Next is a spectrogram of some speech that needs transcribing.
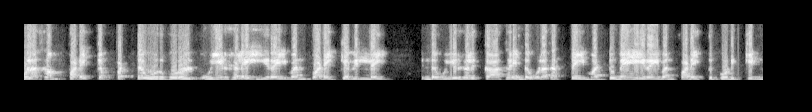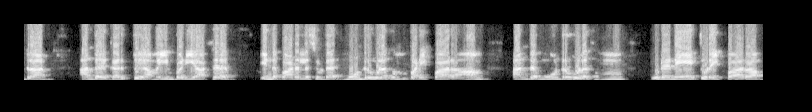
உலகம் படைக்கப்பட்ட ஒரு பொருள். உயிர்களை இறைவன் படைக்கவில்லை. இந்த உயிர்களுக்காக இந்த உலகத்தை மட்டுமே இறைவன் படைத்து கொடுக்கின்றான். அந்த கருத்து அமையும்படியாக இந்த பாடல்ல சொல்றார் மூன்று உலகும் படைப்பாராம். அந்த மூன்று உலகம் உடனே துடைப்பாராம்.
